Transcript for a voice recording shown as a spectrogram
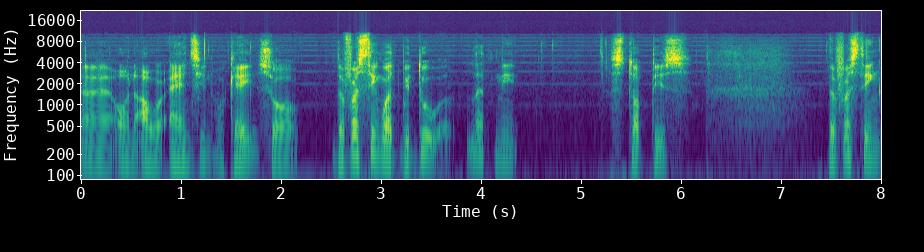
uh, on our engine okay? So the first thing what we do let me stop this. The first thing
